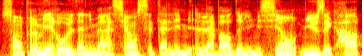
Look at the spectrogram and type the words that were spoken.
Son premier rôle d'animation, c'est à la barre de l'émission Music Hop.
